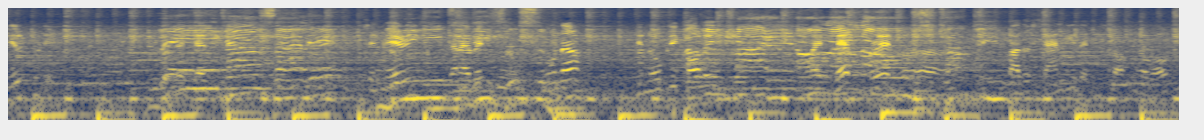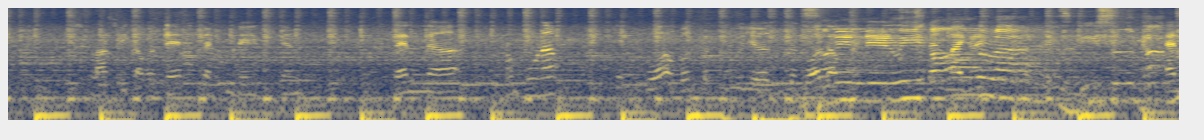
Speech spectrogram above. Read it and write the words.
till today, St. Mary, then I went to Pune, De Nobili College. My best friend, uh, Father Stanley, that he's talking about. Last week I was there, spent two days him. Then uh, from Pune, came to Goa, worked for two years with the Goa government, then migrated And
